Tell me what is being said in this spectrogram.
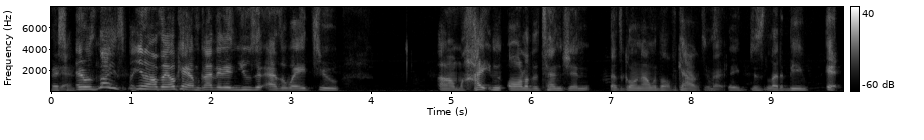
listen, And it was nice, but you know, I was like, okay, I'm glad they didn't use it as a way to um heighten all of the tension that's going on with all the characters. Right. They just let it be it.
